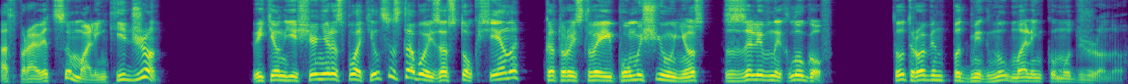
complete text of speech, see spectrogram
отправится маленький Джон. Ведь он еще не расплатился с тобой за сток сена который с твоей помощью унес с заливных лугов. Тут Робин подмигнул маленькому Джону.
